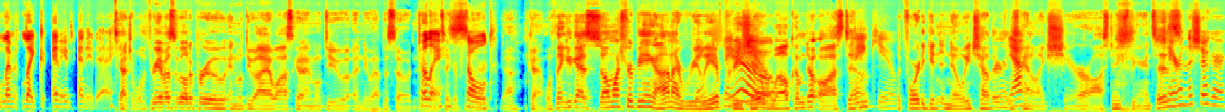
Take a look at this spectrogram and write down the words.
limit, like any any day. Gotcha. Well, the three of us will go to Peru and we'll do ayahuasca and we'll do a new episode. Totally. we'll take it Sold. there. Yeah. Okay. Well, thank you guys so much for being on. I really Thank appreciate you. it. Welcome to Austin. Thank you. Look forward to getting to know each other and just kind of like share our Austin experiences. Sharing the sugar.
